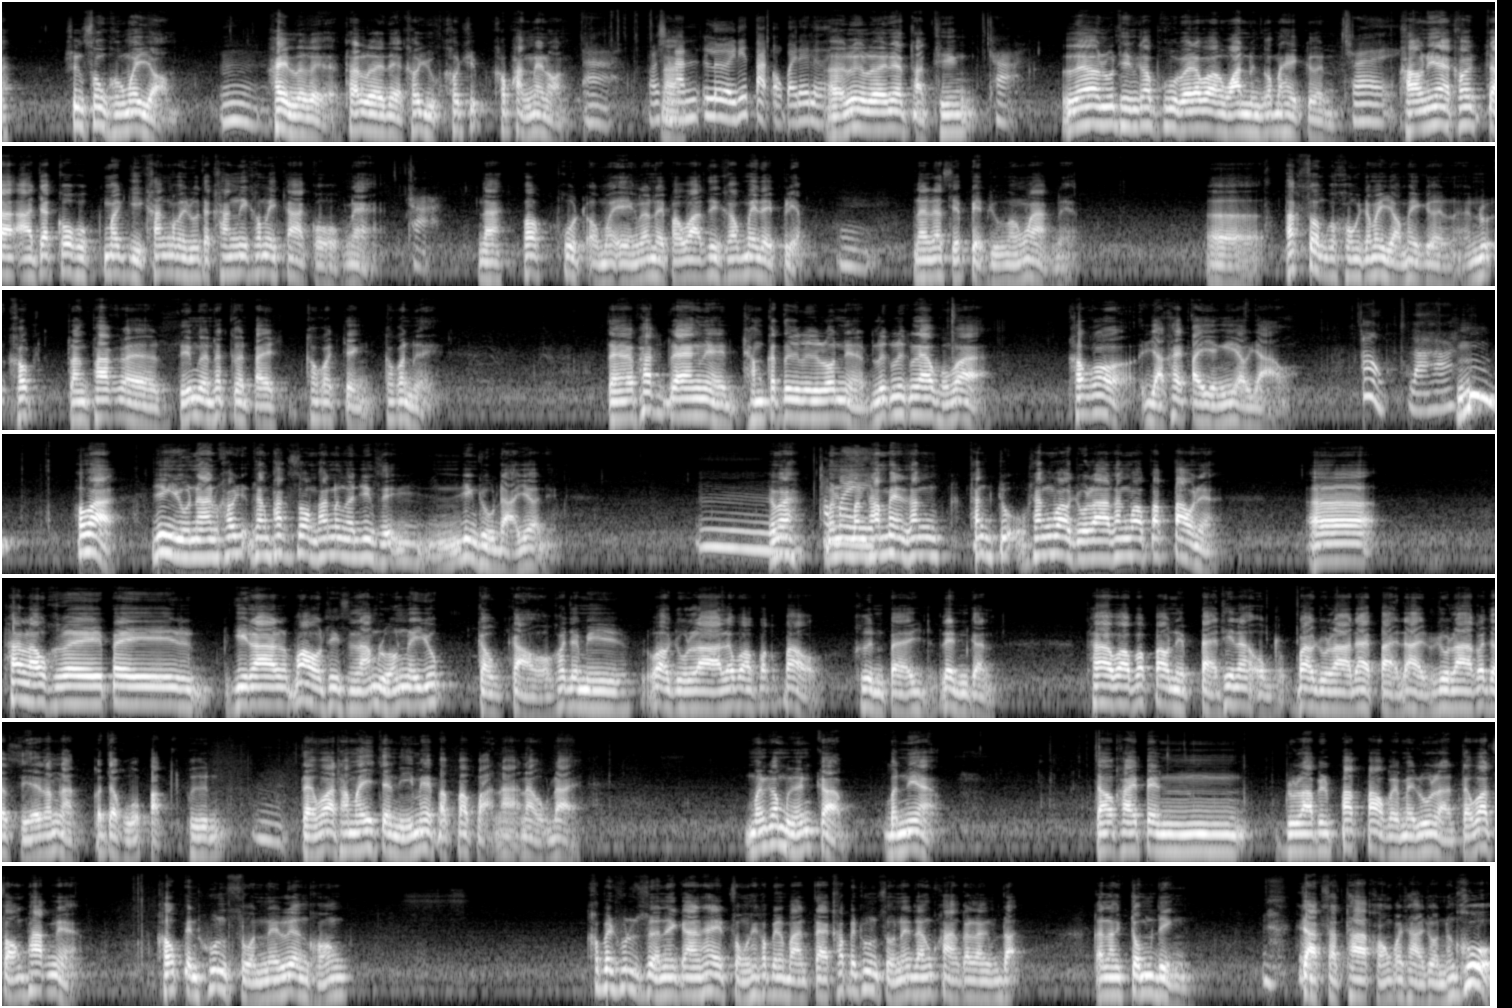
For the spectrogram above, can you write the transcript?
ซึ่งส้มคงไม่ยอมอืมให้เลยอะถ้าเลยเนี่ยเขาอยู่เขาชิเขาพังแน่นอนอ่าเพราะฉะนั้นเลยนี่ตัดออกไปได้เลยเอ่อเรื่องเลยเนี่ยตัดทิ้ง ค่ะ แล้วอนุทินก็พูดไปแล้วว่าวันหนึ่งก็ไม่ให้เกิน ใช่ คราวเนี้ยเขาจะอาจจะโกหกมากี่ครั้งก็ไม่รู้แต่ครั้งนี้เขาไม่กล้าโกหกแน่ ค่ะ นะเพราะพูดออกมาเองแล้วในภาวะที่เขาไม่ได้เปรียบอืมในและเสียเปรียบอยู่มากๆเนี่ยเอ่อพักส้มก็คงจะไม่ยอมให้เกินอนุเขาทางพักสีน้ำเงินถ้าเกินไปเขาก็เจ๊งเขาก็เหนื่อย แต่พักแดงเนี่ยทำกระตือรือร้นเนี่ย ลึกๆแล้วผมว่าเขาก็อยากให้ไปอย่างนี้ยาวอ้าวเหรอคะๆอืมเพราะว่ายิ่งอยู่นานเขาทั้งพักส้มพักน้ำเงินยิ่งเสี ยยิ่งถูกด่าเยอะเนี่ยอืมใช่ไหมทำมันไมมันทำให้ทั้งทั้งจุทั้งว่าวจุฬาทั้งว่าวปักเป้าเนี่ยเอ่อถ้าเราเคยไปกีฬาว่าวที่สนามหลวงในยุคเก่าๆเขาจะมีว่าวจุฬาและว่าวปักเป้าขึ้นไปเล่นกัน ถ้าว่าวปักเป้าเนี่ยแปะที่หน้าอกว่าวจุฬาได้แปะได้จุฬาก็จะเสียน้ำหนักก็จะหัวปักพื้นอืม แต่ว่าทำไมจะหนีไม่ให้ปักเป้าปะหน้าหน้าอกได้ มันก็เหมือนกับบันเนี่ยจะเอาใครเป็นจุฬาเป็นปักเป้าก็ไม่รู้ล่ะ แต่ว่าสองพักเนี่ยเขาเป็นหุ้นส่วนในเรื่องของเขาเป็นหุ้นส่วนในการให้ส่งให้เขาเป็นรัฐบาล แต่เขาเป็นหุ้นส่วนในด้านความกำลังดะกำลังจมดิ่ง จากศรัทธาของประชาชนทั้งคู่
